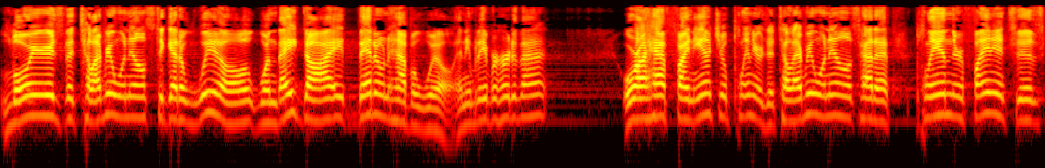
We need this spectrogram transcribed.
lawyers that tell everyone else to get a will, when they die, they don't have a will. Anybody ever heard of that? Or I have financial planners that tell everyone else how to plan their finances,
